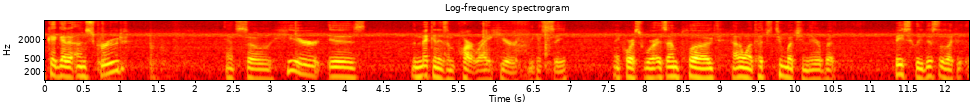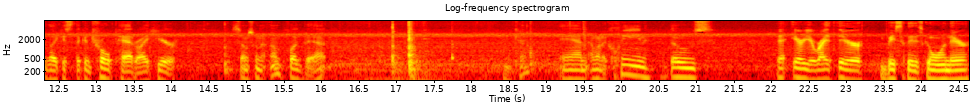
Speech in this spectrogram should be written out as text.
Okay, got it unscrewed. And so here is the mechanism part right here, you can see. And of course, where it's unplugged, I don't want to touch too much in there, but basically this looks like, like it's the control pad right here. So I'm just going to unplug that. Okay, and I'm going to clean those, that area right there. basically just go on there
